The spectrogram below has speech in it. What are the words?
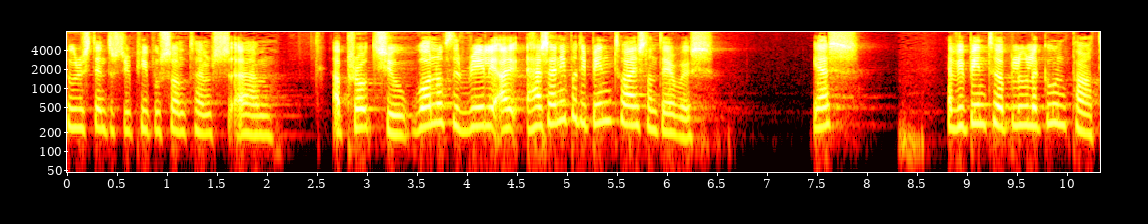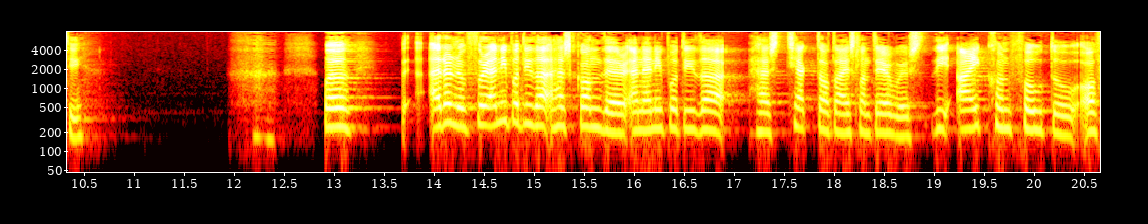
tourist industry people sometimes um, approach you. One of the really, I, has anybody been to Iceland Airwaves? Yes? Have you been to a Blue Lagoon party? well, I don't know, for anybody that has gone there and anybody that has checked out Iceland Airwaves, the icon photo of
